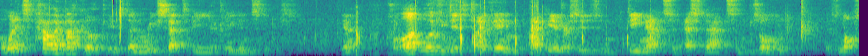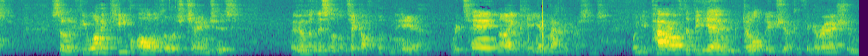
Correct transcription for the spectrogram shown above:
And when it's powered back up, it's then reset to be a clean instance. Yeah? So all that work you did to type in IP addresses and DNATs and SNATs and so on is lost. So if you want to keep all of those changes, remember this little tick off button here. Retain IP and MAC addresses. When you power off the VM, you don't lose your configuration,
